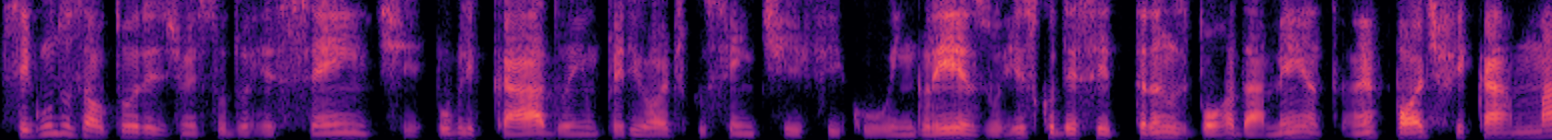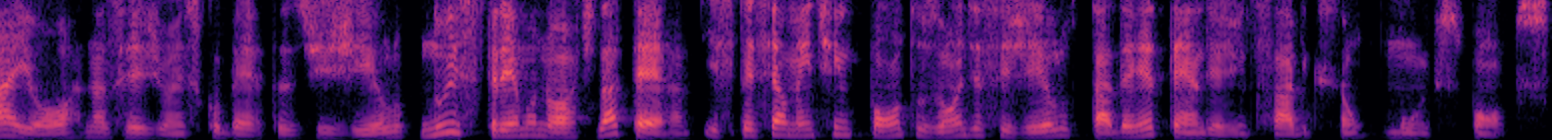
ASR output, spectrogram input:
Segundo os autores de um estudo recente, publicado em um periódico científico inglês, o risco desse transbordamento né, pode ficar maior nas regiões cobertas de gelo no extremo norte da Terra, especialmente em pontos onde esse gelo está derretendo, e a gente sabe que são muitos pontos.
